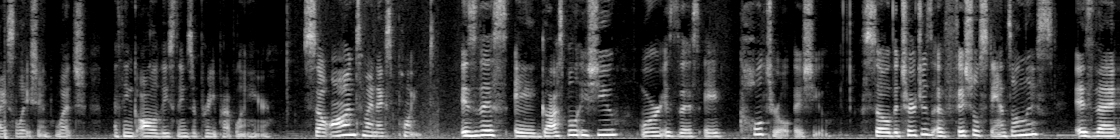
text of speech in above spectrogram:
isolation, which I think all of these things are pretty prevalent here. So, on to my next point. Is this a gospel issue or is this a cultural issue? So, the church's official stance on this is that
